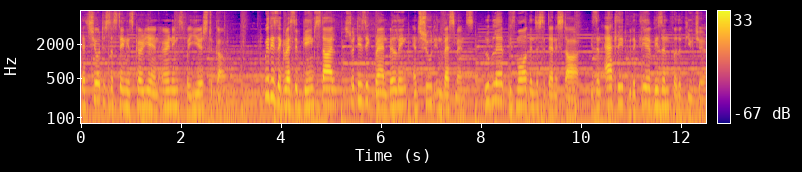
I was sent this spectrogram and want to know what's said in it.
that's sure to sustain his career and earnings for years to come. With his aggressive game style, strategic brand building, and shrewd investments, Rublev is more than just a tennis star. He's an athlete with a clear vision for the future.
